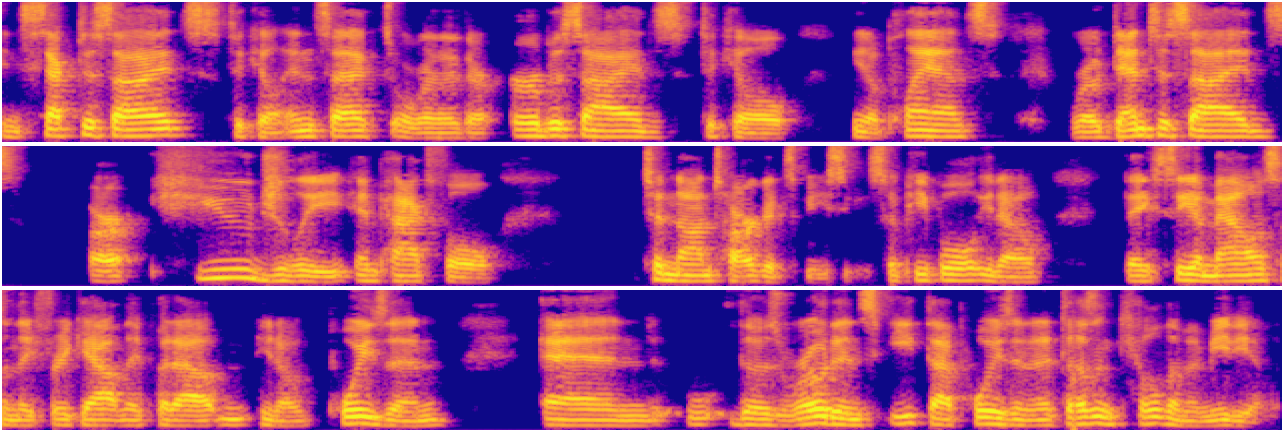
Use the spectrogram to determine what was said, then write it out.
insecticides to kill insects or whether they're herbicides to kill you know plants rodenticides are hugely impactful to non-target species so people you know they see a mouse and they freak out and they put out you know poison and those rodents eat that poison and it doesn't kill them immediately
